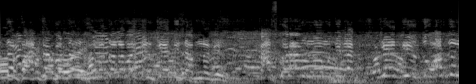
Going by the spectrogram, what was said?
আপনি বাধ্য করছেন ক্ষমতা লাগাইছেন কে দিছে আপনাকে? কাজ করার অনুমতিটা কে দিয়ে অর্জন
